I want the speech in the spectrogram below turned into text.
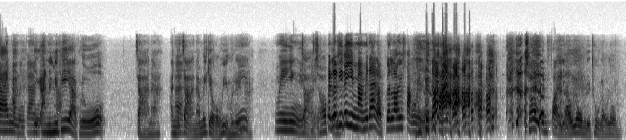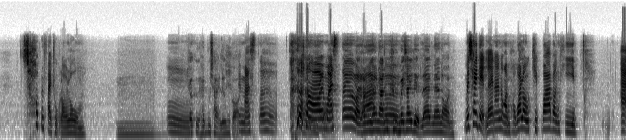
กันเหมือนเหมือนกันอีกอันหนึ่งที่ค่ะ พี่อยากรู้จ๋านะ อันนี้ค่ะจ๋านะไม่เกี่ยวกับผู้หญิงคนอื่นนะ ทำไมยิงจ๋าชอบ เป็นเรื่องที่ได้ยินมาไม่ได้เหรอเพื่อนเล่าให้ฟังเลย ชอบเป็นฝ่ายเล้าโลมหรือถูกเล้าโลมชอบเป็นฝ่ายถูกเราลม อืมอืมก็คือให้ผู้ชายเริ่มก่อน เป็นมาสเตอร์ผู้ชายเริ่มก่อนเป็นมาสเตอร์แบแต่บทั้งว่านี้ทั้งนั้นเคือไม่ใช่เดทแรกแน่นอน ไม่ใช่เดทแรกแน่นอน เพราะว่าเราคิดว่าบางที อะ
